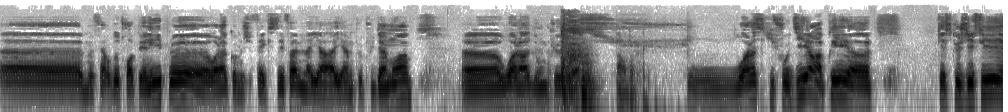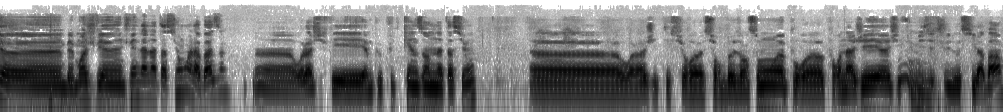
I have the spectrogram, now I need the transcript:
me faire deux trois périples, euh, voilà comme j'ai fait avec Stéphane là il y a il y a un peu plus d'un mois. Euh, voilà donc euh, Pardon. voilà ce qu'il faut dire. Après, euh, qu'est-ce que j'ai fait Euh, Ben moi, je viens, je viens de la natation à la base. Euh, voilà, j'ai fait un peu plus de 15 ans de natation. Euh, voilà, j'étais sur euh, sur Besançon pour euh, pour nager. J'ai fait mes études aussi là-bas.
